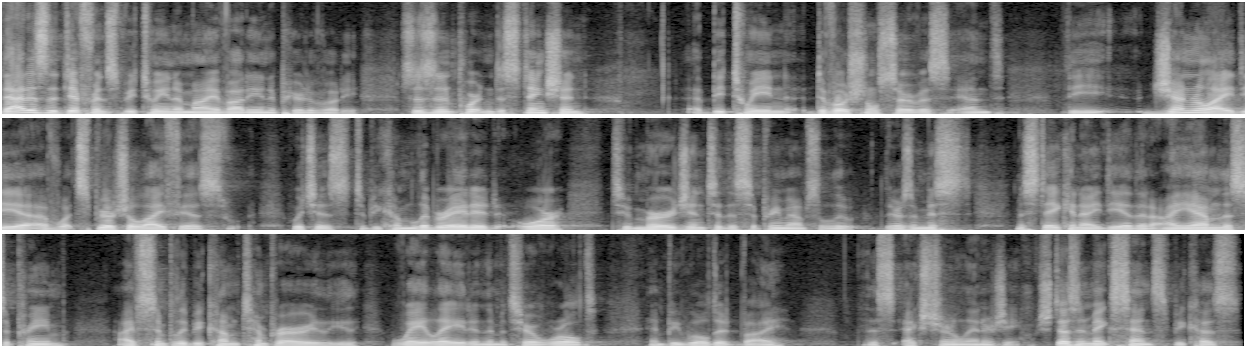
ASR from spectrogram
That is the difference between a Mayavadi and a pure devotee. So this is an important distinction Uh, between devotional service and the general idea of what spiritual life is, which is to become liberated or to merge into the Supreme Absolute. There's a mis- mistaken idea that I am the Supreme. I've simply become temporarily waylaid in the material world and bewildered by this external energy, which doesn't make sense because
